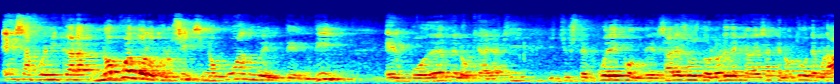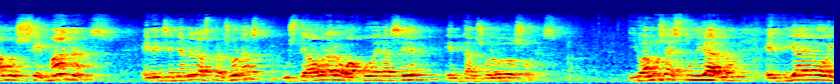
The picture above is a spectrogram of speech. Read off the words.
Esa fue mi cara, no cuando lo conocí, sino cuando entendí el poder de lo que hay aquí y que usted puede condensar esos dolores de cabeza que nosotros demorábamos semanas en enseñarle a las personas, usted ahora lo va a poder hacer en tan solo dos horas. Y vamos a estudiarlo el día de hoy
